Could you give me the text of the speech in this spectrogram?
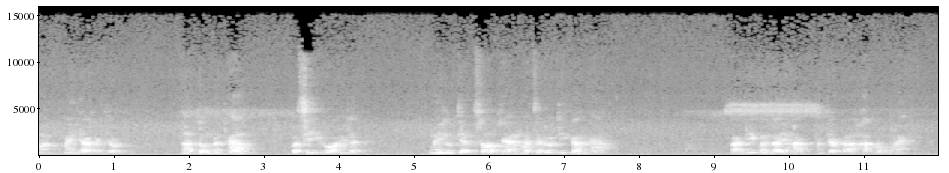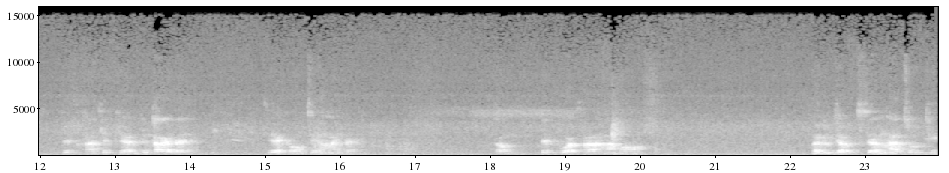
นอนไม่ยากไม่จนถ้าตรงกันข้ามก็สี่ข้อนี่แหละ ไม่รู้จักซ่อมแซมวัสดุที่ข้างข้าม บางทีบันไดหักมันจะก็หักลงมาเจ็บขาเจ็บแขนหรือตายเลยเสียของเสียหายไปต้องเจ็บปวดพาหาหมอไม่รู้จักเสริมหาสูตรที่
